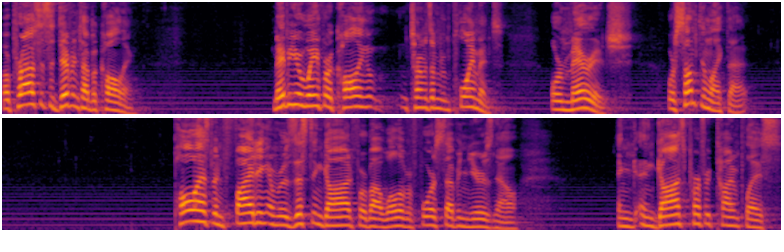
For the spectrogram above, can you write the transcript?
Or perhaps it's a different type of calling. Maybe you're waiting for a calling in terms of employment or marriage or something like that. Paul has been fighting and resisting God for about well over four, seven years now. And in God's perfect time place,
